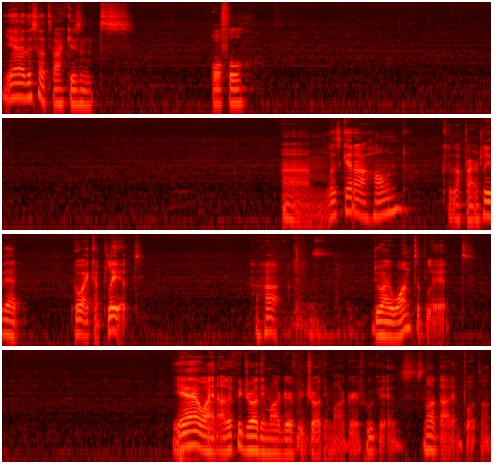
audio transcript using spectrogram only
Yeah, this attack isn't awful. Um, let's get a hound, because apparently that. Oh, I can play it. Haha. Do I want to play it? Yeah, why not? If we draw the Margrave, we draw the Margrave. Who cares? It's not that important.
